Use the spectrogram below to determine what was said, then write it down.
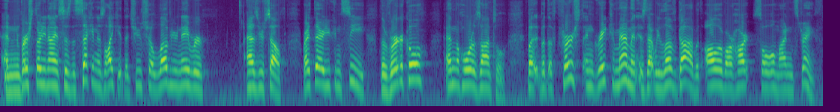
And in verse 39 it says, The second is like it, that you shall love your neighbor as yourself. Right there, you can see the vertical and the horizontal. But, but the first and great commandment is that we love God with all of our heart, soul, mind, and strength.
